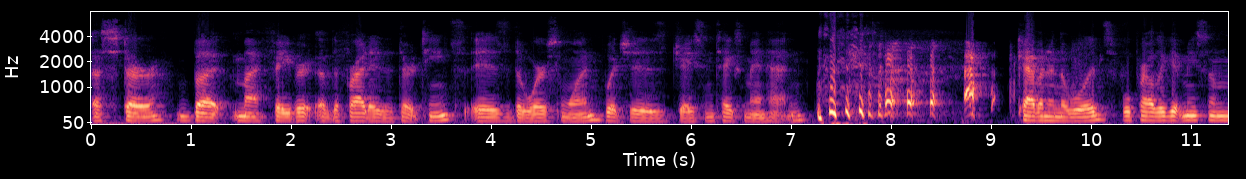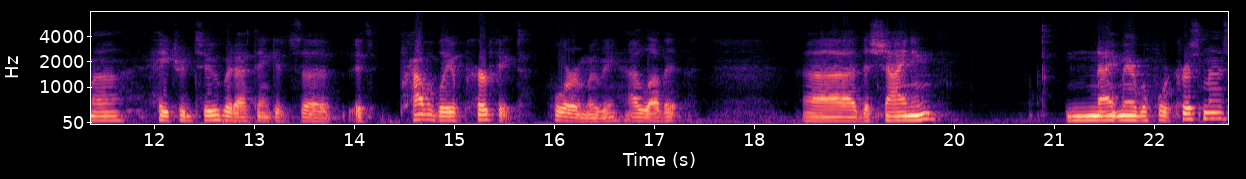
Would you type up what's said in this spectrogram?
a stir, but my favorite of the Friday the Thirteenth is the worst one, which is Jason Takes Manhattan. Cabin in the Woods will probably get me some uh, hatred too, but I think it's uh, it's probably a perfect horror movie. I love it. Uh, the Shining, Nightmare Before Christmas,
